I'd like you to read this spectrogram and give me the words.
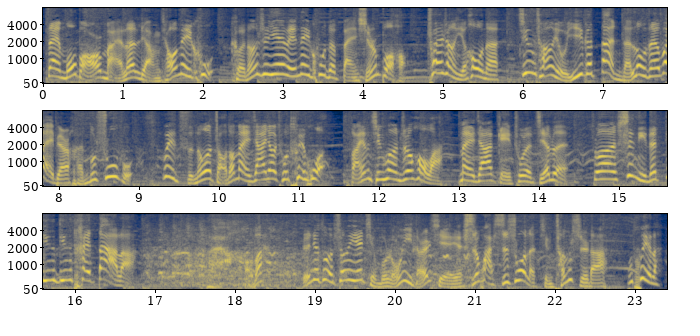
在某宝买了两条内裤，可能是因为内裤的版型不好，穿上以后呢，经常有一个蛋蛋露在外边，很不舒服。为此呢，我找到卖家要求退货，反映情况之后啊，卖家给出了结论。说是你的钉钉太大了，哎呀，好吧，人家做生意也挺不容易的，而且也实话实说了，挺诚实的啊，不退了。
